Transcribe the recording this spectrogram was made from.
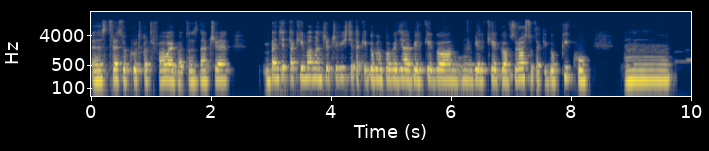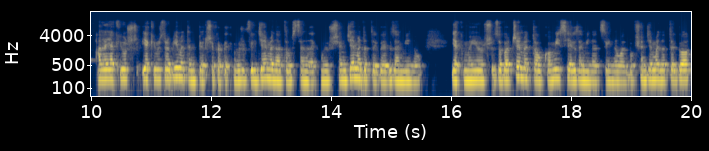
e, stresu krótkotrwałego. To znaczy, będzie taki moment rzeczywiście takiego, bym powiedziała, wielkiego, wielkiego wzrostu, takiego piku, mm, ale jak już, jak już zrobimy ten pierwszy krok, jak my już wyjdziemy na tą scenę, jak my już siądziemy do tego egzaminu, jak my już zobaczymy tą komisję egzaminacyjną albo wsiądziemy do tego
